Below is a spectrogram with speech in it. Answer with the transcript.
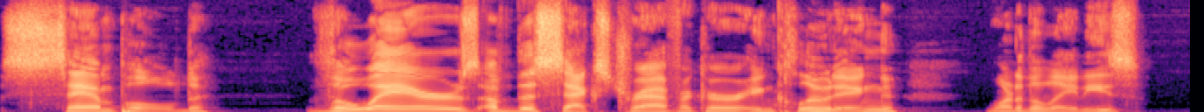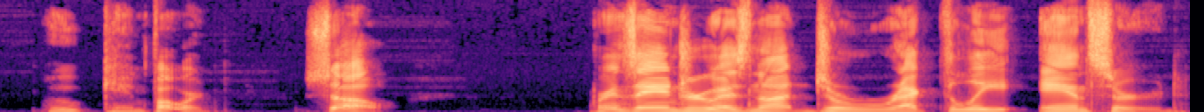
sampled the wares of the sex trafficker, including one of the ladies who came forward. So, Prince Andrew has not directly answered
